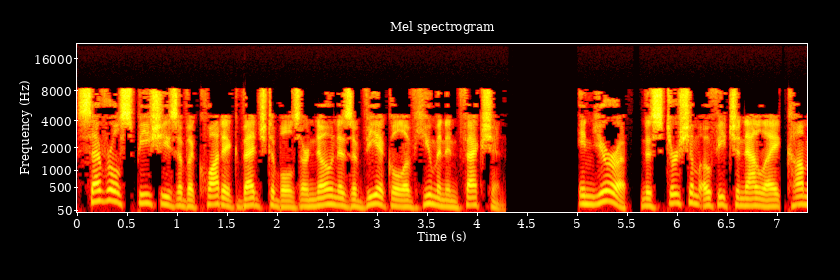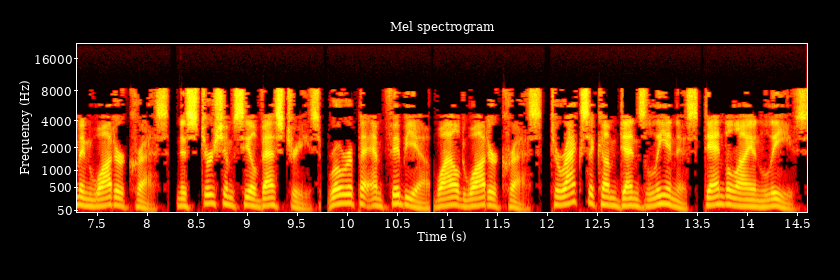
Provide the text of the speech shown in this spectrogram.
Several species of aquatic vegetables are known as a vehicle of human infection. In Europe, Nasturtium officinale common watercress, Nasturtium sylvestris, Rorippa amphibia wild watercress, Taraxacum dens leonis dandelion leaves,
